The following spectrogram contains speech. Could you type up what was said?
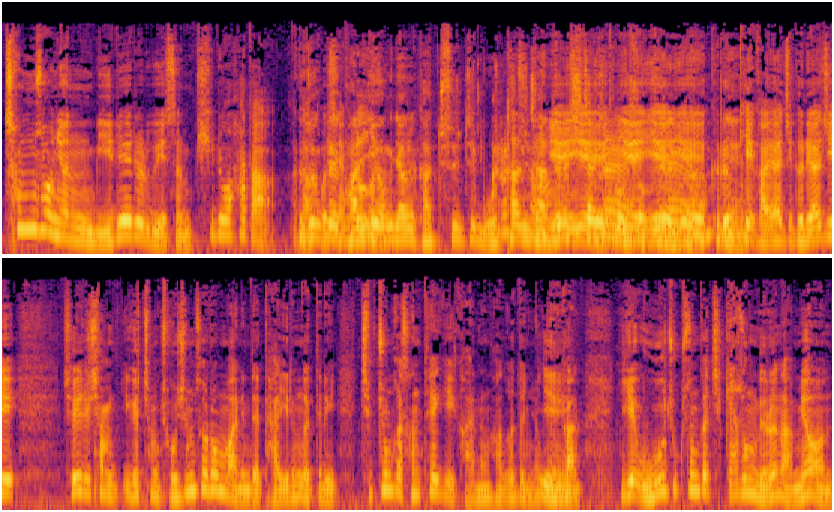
청소년 미래를 위해서는 필요하다. 그 정도의 관리 역량을 갖추지 못한 그렇죠. 자들은 예, 시장에 예, 들어올 수 없게 예, 예, 그렇게 예. 가야지. 그래야지 저희들이 참 이게 참 조심스러운 말인데 다 이런 것들이 집중과 선택이 가능하거든요. 예. 그러니까 이게 우후죽순같이 계속 늘어나면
